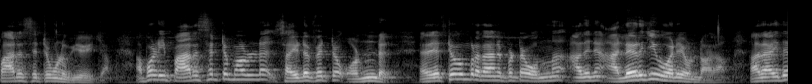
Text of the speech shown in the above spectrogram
പാരസെറ്റമോൾ ഉപയോഗിക്കാം. അപ്പോൾ ഈ പാരസെറ്റമോളിന്റെ സൈഡ് എഫക്റ്റ് ഉണ്ട്. ഏറ്റവും പ്രധാനപ്പെട്ട ഒന്ന് അതിന് അലർജി പോലെ ഉണ്ടാകാം. അതായത്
